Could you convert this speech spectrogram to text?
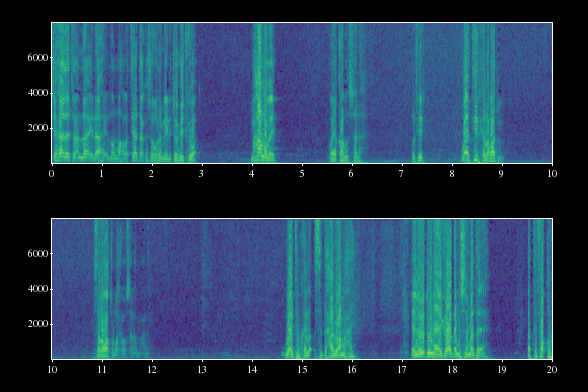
shahaadatu an laa ilaaha ila allah. Waa tii hadda soo warramayna tawxiidka waay maxaa labee waa iqaama asalaa bal waa tiirka labaad wey salawaatu ullahi wasalaamu caleyh waajibka saddexaad waa maxay? Ee laga doonaya gabadha muslimadda ah atafaquh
